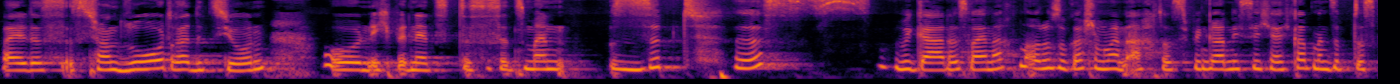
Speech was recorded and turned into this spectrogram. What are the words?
weil das ist schon so Tradition. Und ich bin jetzt, das ist jetzt mein siebtes veganes Weihnachten oder sogar schon mein achtes. Ich bin gerade nicht sicher. Ich glaube mein siebtes.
